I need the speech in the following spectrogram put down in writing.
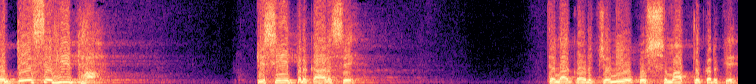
उद्देश्य ही था। किसी प्रकार से तिलक और जनियों को समाप्त करके,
